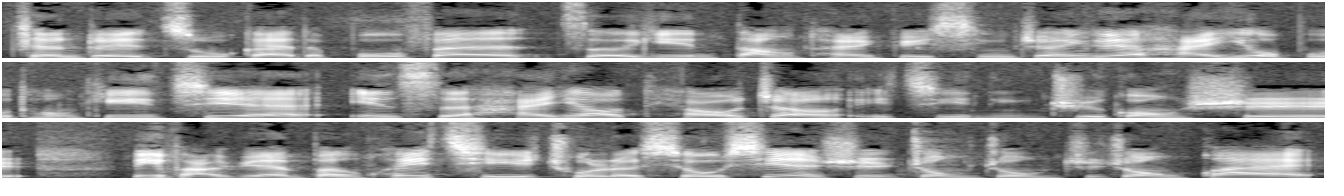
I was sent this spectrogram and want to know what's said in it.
针对组改的部分，则因党团与行政院还有不同意见，因此还要调整以及凝聚共识。立法院本会期除了修宪是重中之重外，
